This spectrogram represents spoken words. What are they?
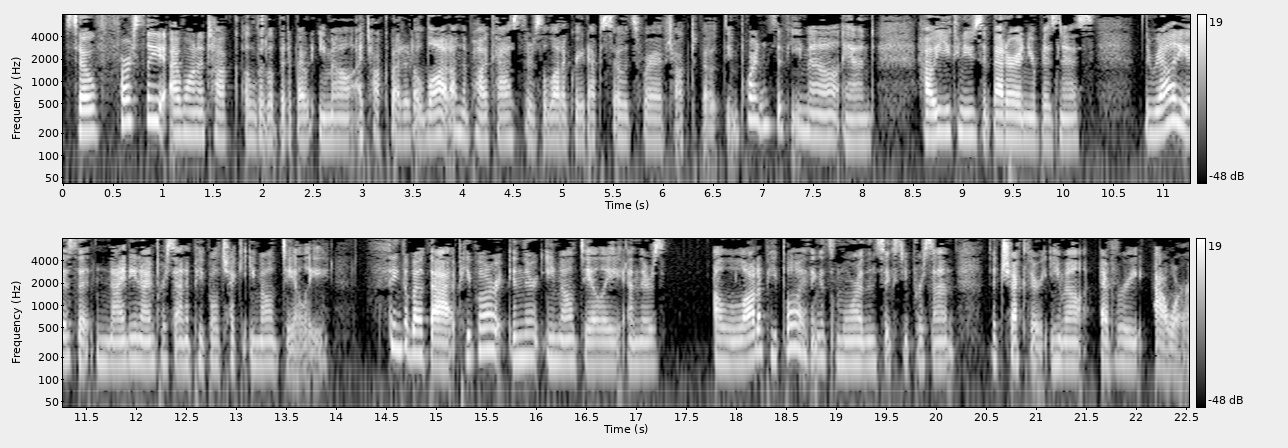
So firstly, I want to talk a little bit about email. I talk about it a lot on the podcast. There's a lot of great episodes where I've talked about the importance of email and how you can use it better in your business. The reality is that 99% of people check email daily. Think about that. People are in their email daily and there's a lot of people, I think it's more than 60% that check their email every hour.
